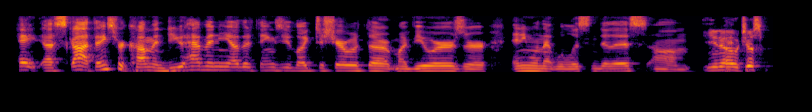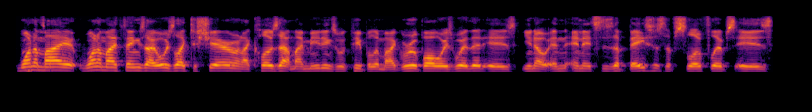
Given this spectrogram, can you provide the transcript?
hey, uh, Scott, thanks for coming. Do you have any other things you'd like to share with uh, my viewers or anyone that will listen to this? Um, you know, just one of my one of my things I always like to share when I close out my meetings with people in my group, always with it is, you know, and and it's a basis of slow flips is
